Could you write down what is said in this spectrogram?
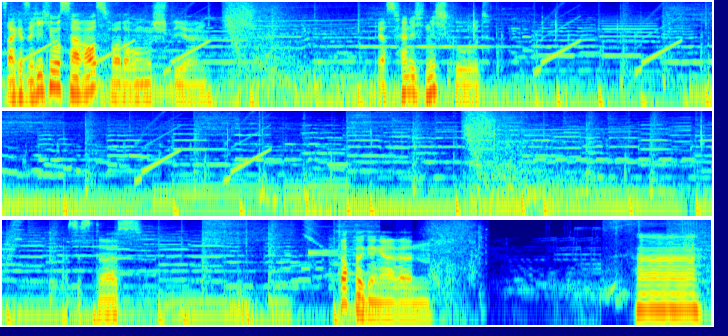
Sag jetzt nicht, ich muss Herausforderungen spielen. Das fände ich nicht gut. Was ist das? Doppelgängerin. Äh...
